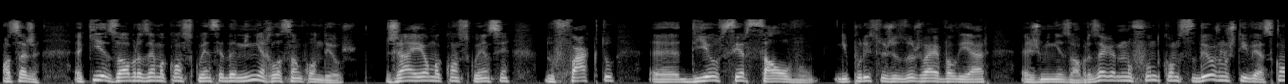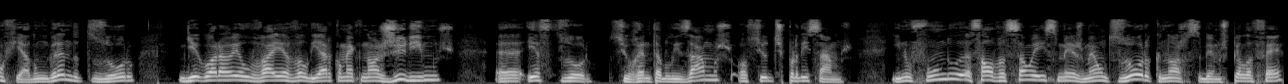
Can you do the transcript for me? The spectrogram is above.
Ou seja, aqui as obras é uma consequência da minha relação com Deus. Já é uma consequência do facto uh, de eu ser salvo. E por isso Jesus vai avaliar as minhas obras. É, no fundo, como se Deus nos tivesse confiado um grande tesouro e agora Ele vai avaliar como é que nós gerimos uh, esse tesouro. Se o rentabilizamos ou se o desperdiçamos. E no fundo, a salvação é isso mesmo. É um tesouro que nós recebemos pela fé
